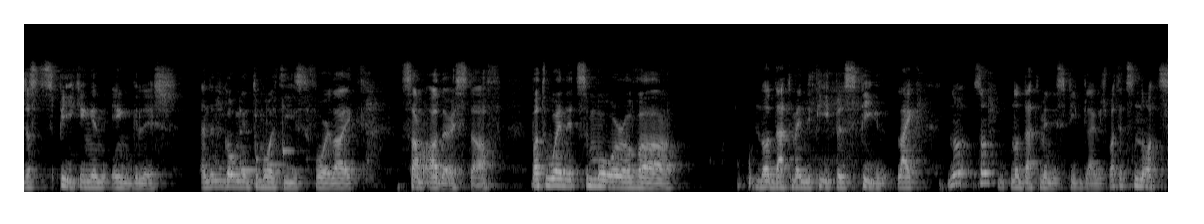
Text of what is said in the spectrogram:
just speaking in English and then going into Maltese for like some other stuff. But when it's more of a not that many people speak like not not not that many speak language, but it's not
